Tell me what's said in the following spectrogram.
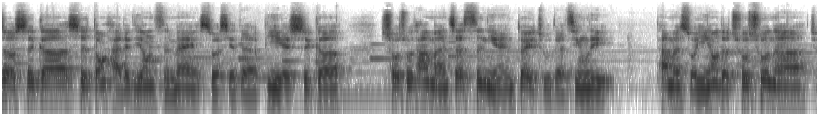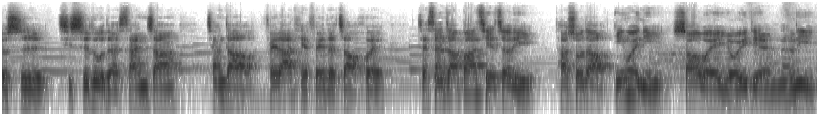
这首诗歌是东海的弟兄姊妹所写的毕业诗歌，说出他们这四年对主的经历。他们所引用的出处呢，就是启示录的三章，讲到菲拉铁菲的召会，在三章八节这里，他说到：“因为你稍微有一点能力，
